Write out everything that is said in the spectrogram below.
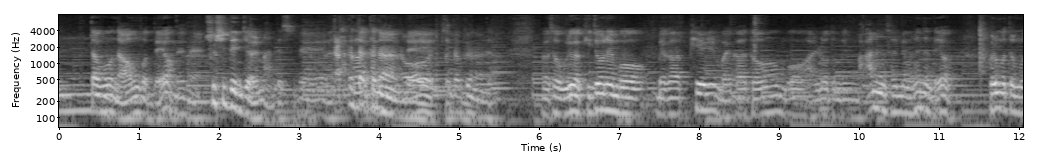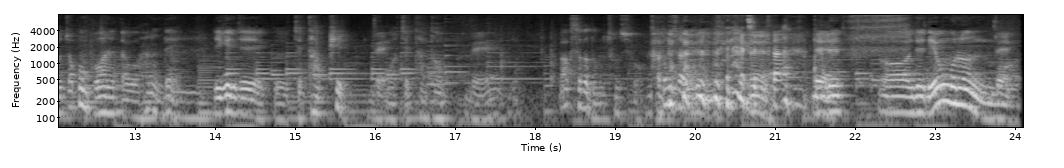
음. 했다고 나온 건데요. 네네. 출시된 지 얼마 안 됐습니다. 네, 따끈따끈한. 네, 어, 따끈따끈한. 제품입니다. 그래서 우리가 기존에 뭐 메가필, 메가더, 뭐 알로드 등 많은 설명을 했는데요. 그런 것들 뭐 조금 보완했다고 하는데 이게 이제 그 제타필, 음. 네. 뭐 제타더 네. 박스가 너무 촌스러워. 자동차 이름인데. 진짜. 네. 근데 어 이제 내용물은 네. 뭐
